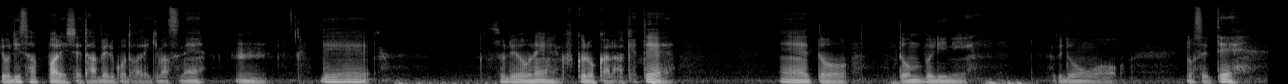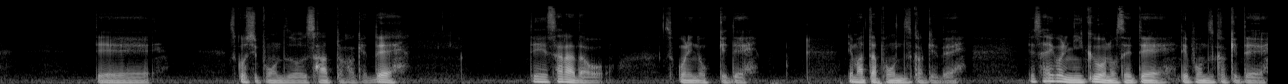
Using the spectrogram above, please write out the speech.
よりさっぱりして食べることができますね。うん。でそれをね袋から開けてえっ、ー、と丼にうどんをのせてで少しポン酢をさっとかけてでサラダをそこに乗っけてでまたポン酢かけてで最後に肉を乗せてでポン酢かけて、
